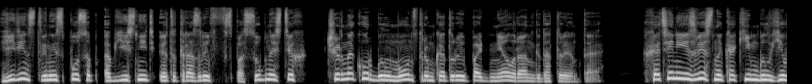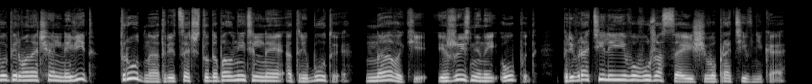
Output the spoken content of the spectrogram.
Единственный способ объяснить этот разрыв в способностях — Чернокур был монстром, который поднял ранг до Трента. Хотя неизвестно, каким был его первоначальный вид, Трудно отрицать, что дополнительные атрибуты, навыки и жизненный опыт превратили его в ужасающего противника.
